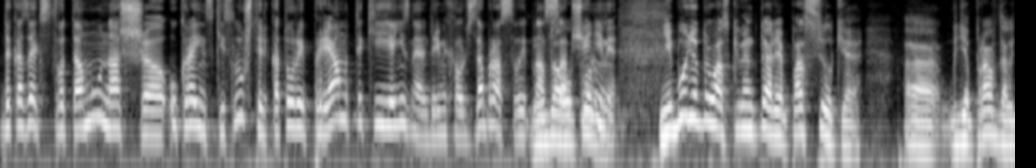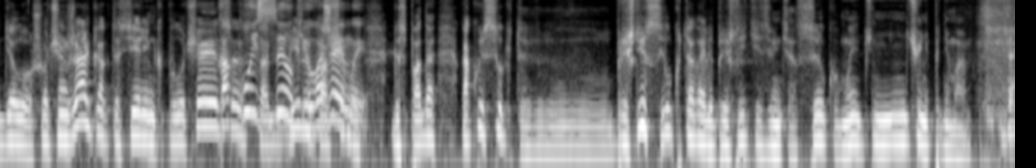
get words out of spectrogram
Доказательство тому наш э, украинский слушатель, который прямо-таки, я не знаю, Андрей Михайлович, забрасывает ну нас ну, да, сообщениями. Упорно. Не будет у вас комментария по ссылке где правда, где ложь. Очень жаль, как-то серенько получается. Какой ссылки, уважаемые? Пошел. Господа, какой ссылки-то? Пришли ссылку тогда или пришлите, извините, ссылку. Мы ничего не понимаем. Да.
